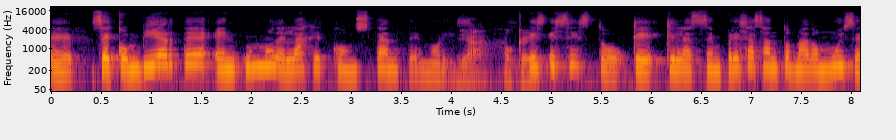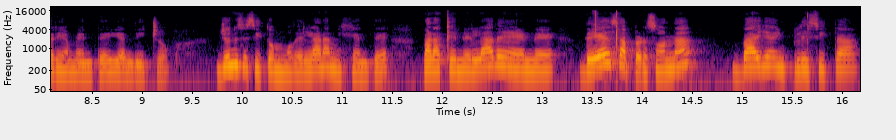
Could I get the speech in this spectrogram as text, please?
eh, se convierte en un modelaje constante, Mauricio. es, es, esto que, que las empresas han tomado muy seriamente y han dicho, yo necesito modelar a mi gente para que en el ADN de esa persona vaya implícita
